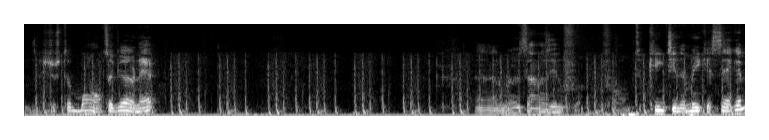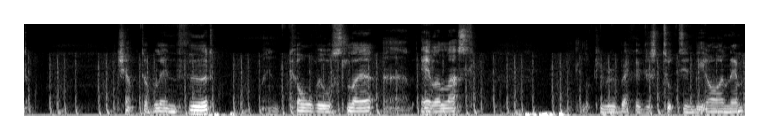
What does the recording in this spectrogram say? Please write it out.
There's just a mile to go now. Rosanna's in front from Takiti Namika second, Chapter Blend third, and Colville Slayer and Everlast. Lucky Rebecca just tucked in behind them.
